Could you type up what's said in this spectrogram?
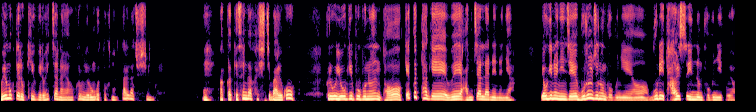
외목대로 키우기로 했잖아요. 그럼 이런 것도 그냥 잘라주시는 거예요. 네, 아깝게 생각하시지 말고 그리고 여기 부분은 더 깨끗하게 왜 안 잘라내느냐. 여기는 이제 물을 주는 부분이에요. 물이 닿을 수 있는 부분이고요.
